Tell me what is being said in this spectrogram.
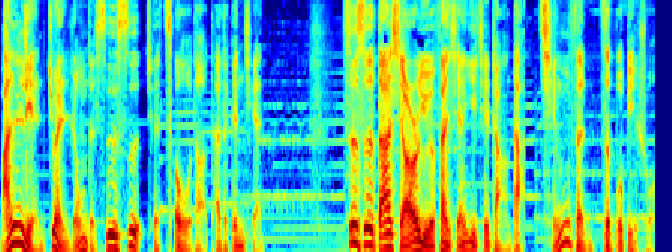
满脸倦容的思思却凑到他的跟前。思思打小与范闲一起长大，情分自不必说，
